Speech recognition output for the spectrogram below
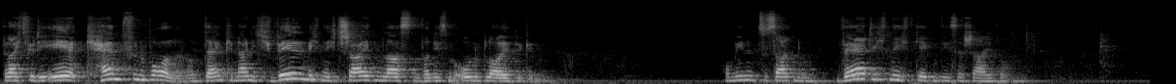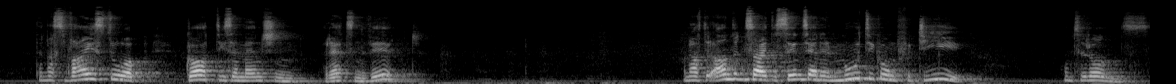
vielleicht für die Ehe kämpfen wollen und denken, nein, ich will mich nicht scheiden lassen von diesem Ungläubigen, um ihnen zu sagen, werde ich nicht gegen diese Scheidung. Denn was weißt du, ob Gott diese Menschen retten wird. Und auf der anderen Seite sind sie eine Ermutigung für die unter uns,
